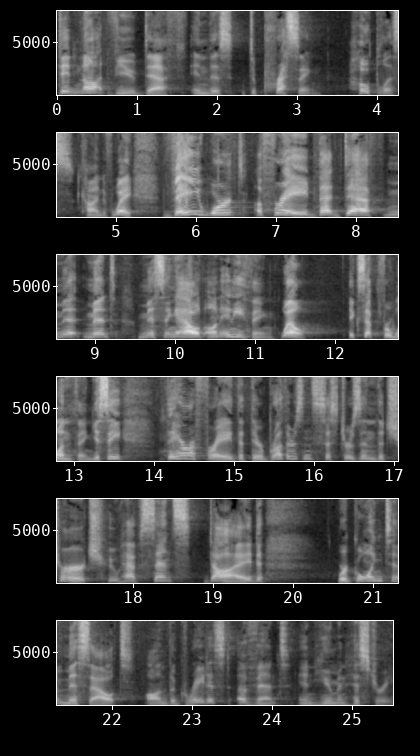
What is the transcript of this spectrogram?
did not view death in this depressing, hopeless kind of way. They weren't afraid that death meant missing out on anything. Well, except for one thing. You see, they're afraid that their brothers and sisters in the church who have since died were going to miss out on the greatest event in human history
